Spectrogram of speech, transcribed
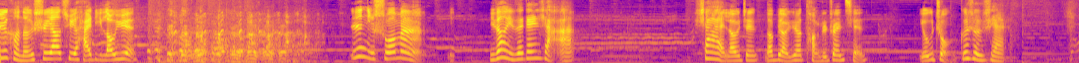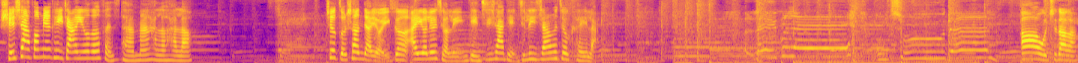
日可能是要去海底捞月。日你说嘛，你到底在干啥？下海捞针，老表就要躺着赚钱。有种，歌手是谁？学下方便可以加优的粉丝团吗？Hello Hello，就左上角有一个 iu 六九零，点击一下，点击立即加入就可以了。啊，我知道了。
